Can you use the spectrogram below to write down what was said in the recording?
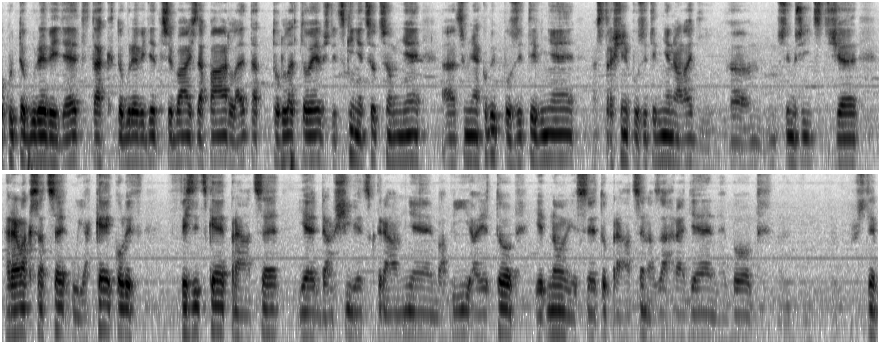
pokud to bude vidět, tak to bude vidět třeba až za pár let a tohle to je vždycky něco, co mě, eh, co mě jakoby pozitivně, strašně pozitivně naladí. Ehm, musím říct, že relaxace u jakékoliv fyzické práce je další věc, která mě baví a je to jedno, jestli je to práce na zahradě nebo prostě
